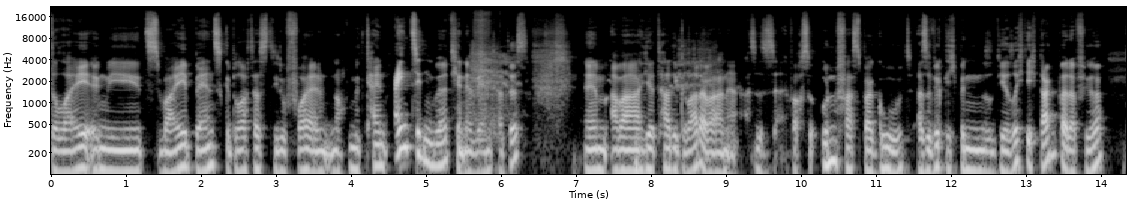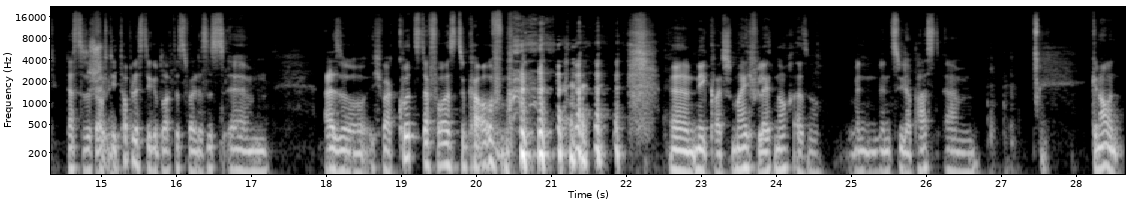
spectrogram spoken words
3 irgendwie 2 Bands gebracht hast, die du vorher noch mit keinem einzigen Wörtchen erwähnt hattest. Ähm, aber hier Tardigrada war 'ne also, es ist einfach so unfassbar gut. Also, wirklich, ich bin dir richtig dankbar dafür, dass du das auf die Schön. Topliste gebracht hast, weil das ist, ähm also, ich war kurz davor, es zu kaufen. Äh, ne, Quatsch, mache ich vielleicht noch, also, wenn wenn's wieder passt. Ähm genau,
